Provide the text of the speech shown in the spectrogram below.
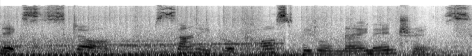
Next stop, Sunnybrook Hospital main entrance.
